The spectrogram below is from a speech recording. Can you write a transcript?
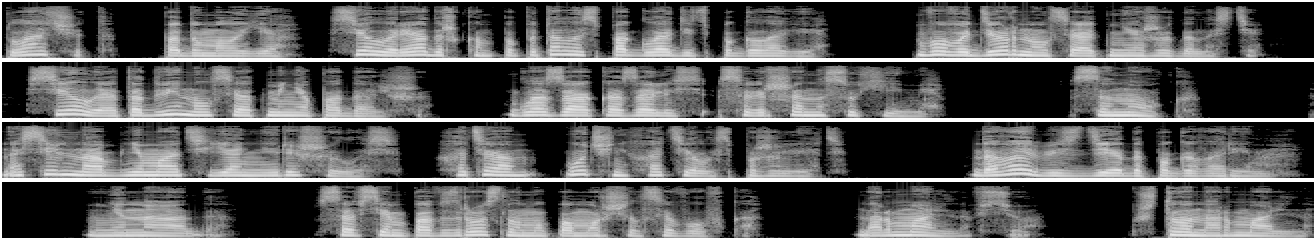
«Плачет», — подумала я, села рядышком, попыталась погладить по голове. Вова дернулся от неожиданности, сел и отодвинулся от меня подальше. Глаза оказались совершенно сухими. «Сынок». Насильно обнимать я не решилась, хотя очень хотелось пожалеть. «Давай без деда поговорим». «Не надо», Совсем по-взрослому поморщился Вовка. Нормально все. Что нормально?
